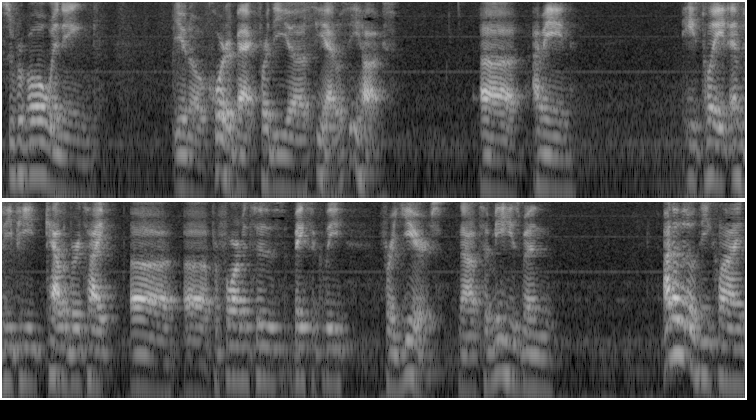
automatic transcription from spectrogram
Super Bowl winning, you know, quarterback for the uh, Seattle Seahawks. Uh, I mean, he's played MVP caliber type uh, uh, performances basically for years. Now, to me, he's been on a little decline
